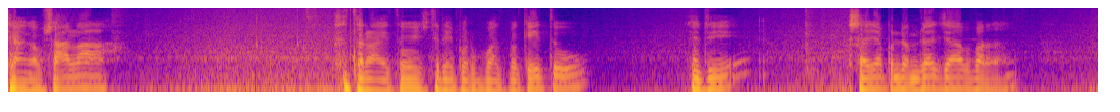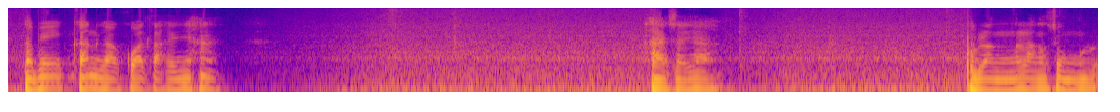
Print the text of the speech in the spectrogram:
dianggap salah. Setelah itu istri berbuat begitu. Jadi saya pendam saja, tapi kan nggak kuat akhirnya nah, saya pulang langsung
